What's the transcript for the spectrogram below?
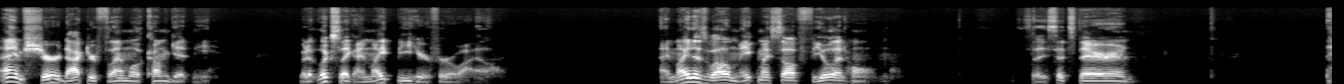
I am sure Dr. Flem will come get me. But it looks like I might be here for a while. I might as well make myself feel at home. So he sits there and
